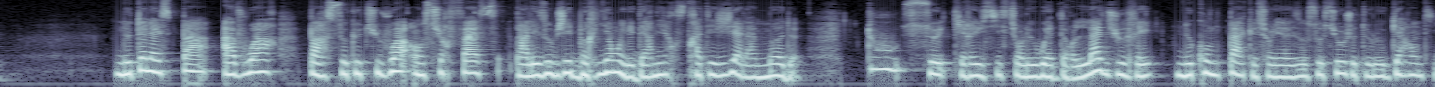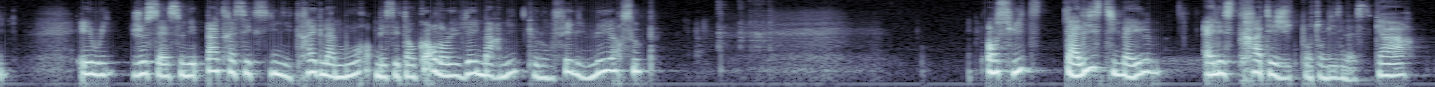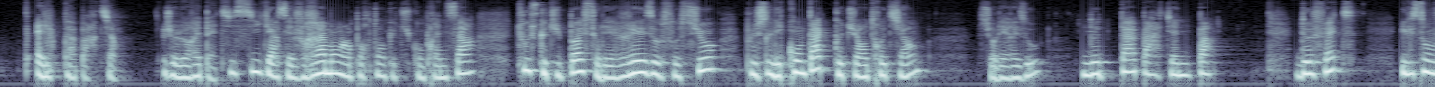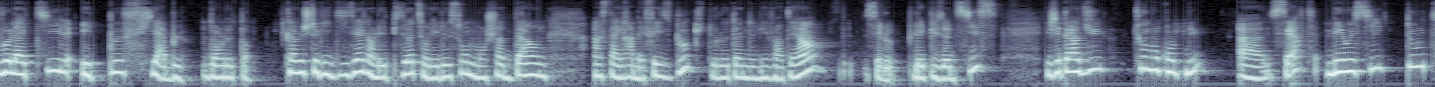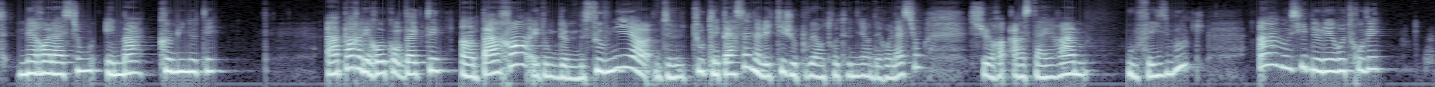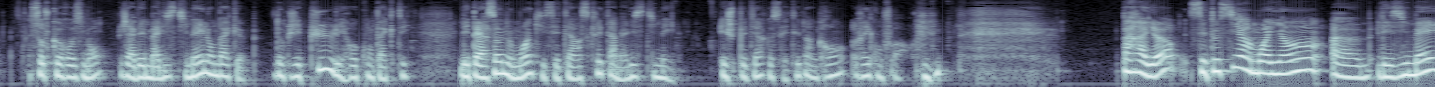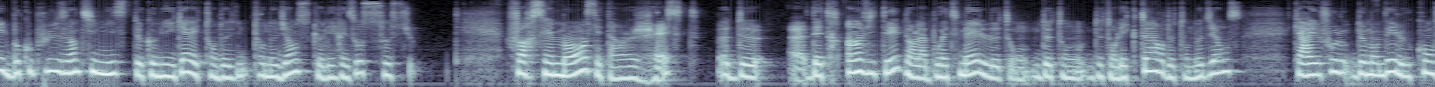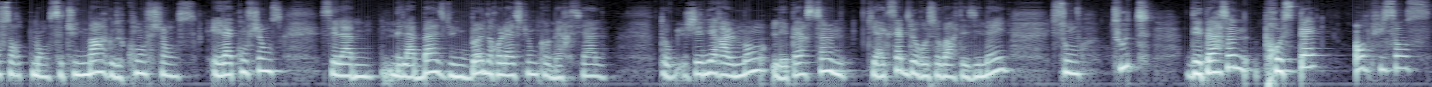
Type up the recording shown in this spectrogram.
Ne te laisse pas avoir par ce que tu vois en surface, par les objets brillants et les dernières stratégies à la mode. Tous ceux qui réussissent sur le web dans la durée ne comptent pas que sur les réseaux sociaux, je te le garantis. Et oui, je sais, ce n'est pas très sexy ni très glamour, mais c'est encore dans les vieilles marmites que l'on fait les meilleures soupes. Ensuite, ta liste email, elle est stratégique pour ton business car elle t'appartient. Je le répète ici car c'est vraiment important que tu comprennes ça. Tout ce que tu postes sur les réseaux sociaux, plus les contacts que tu entretiens sur les réseaux, ne t'appartiennent pas. De fait, ils sont volatiles et peu fiables dans le temps. Comme je te le disais dans l'épisode sur les leçons de mon shutdown Instagram et Facebook de l'automne 2021, c'est l'épisode 6, j'ai perdu tout mon contenu, euh, certes, mais aussi toutes mes relations et ma communauté. À part les recontacter un par un et donc de me souvenir de toutes les personnes avec qui je pouvais entretenir des relations sur Instagram ou Facebook, impossible de les retrouver. Sauf qu'heureusement, j'avais ma liste email en backup. Donc j'ai pu les recontacter, les personnes au moins qui s'étaient inscrites à ma liste email. Et je peux dire que ça a été d'un grand réconfort. Par ailleurs, c'est aussi un moyen, euh, les emails, beaucoup plus intimistes de communiquer avec ton, ton audience que les réseaux sociaux. Forcément, c'est un geste de euh, d'être invité dans la boîte mail de ton, de, ton, de ton lecteur, de ton audience, car il faut demander le consentement. C'est une marque de confiance. Et la confiance, c'est la, la base d'une bonne relation commerciale. Donc généralement, les personnes qui acceptent de recevoir tes emails sont toutes des personnes prospects en puissance.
